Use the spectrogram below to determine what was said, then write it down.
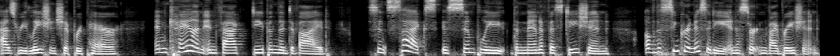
as relationship repair and can, in fact, deepen the divide, since sex is simply the manifestation of the synchronicity in a certain vibration,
